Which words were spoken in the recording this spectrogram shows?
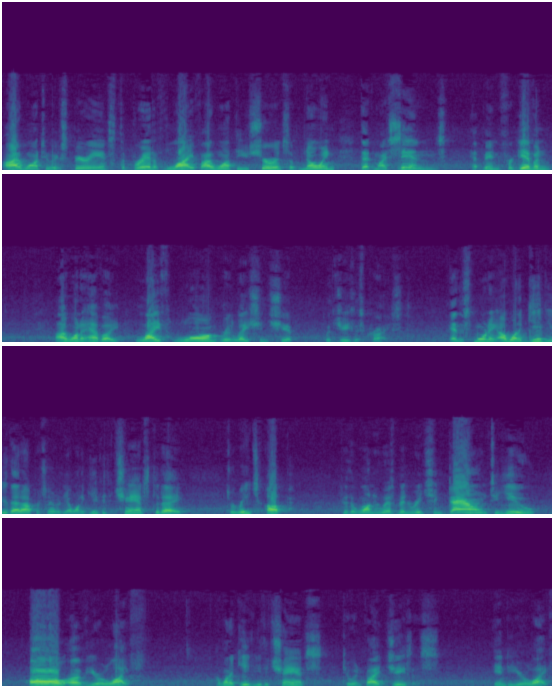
I want to experience the bread of life. I want the assurance of knowing that my sins have been forgiven. I want to have a lifelong relationship with Jesus Christ. And this morning, I want to give you that opportunity. I want to give you the chance today to reach up to the one who has been reaching down to you all of your life. I want to give you the chance to invite Jesus into your life.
